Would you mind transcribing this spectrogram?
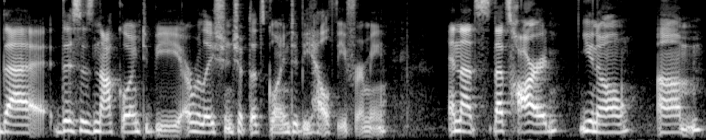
that this is not going to be a relationship that's going to be healthy for me. And that's that's hard, you know. Um,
